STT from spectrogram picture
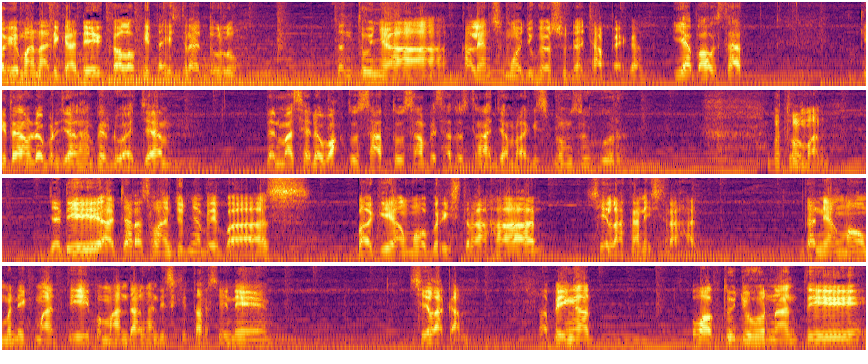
Bagaimana adik-adik kalau kita istirahat dulu? Tentunya kalian semua juga sudah capek kan? Iya Pak Ustadz. Kita kan udah berjalan hampir dua jam. Dan masih ada waktu satu sampai satu setengah jam lagi sebelum zuhur. Betul, Man. Jadi acara selanjutnya bebas. Bagi yang mau beristirahat, silakan istirahat. Dan yang mau menikmati pemandangan di sekitar sini, silakan. Tapi ingat, waktu zuhur nanti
